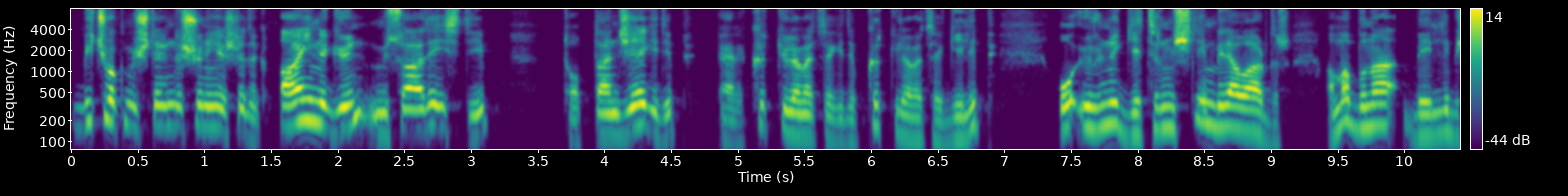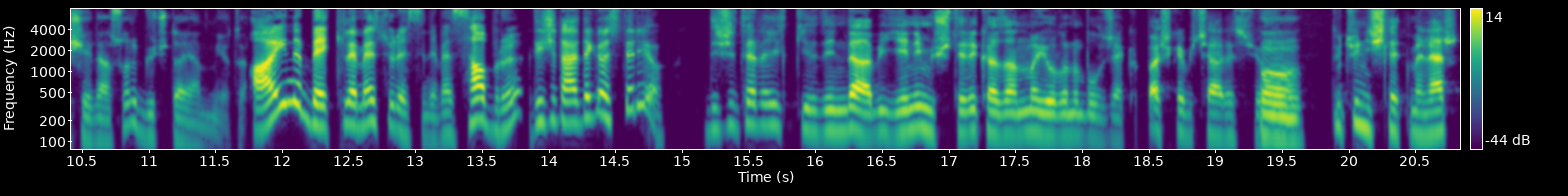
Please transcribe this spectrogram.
birçok müşterimde şunu yaşadık. Aynı gün müsaade isteyip toptancıya gidip yani 40 kilometre gidip 40 kilometre gelip o ürünü getirmişliğim bile vardır. Ama buna belli bir şeyden sonra güç dayanmıyor. tabii. Aynı bekleme süresini ve sabrı dijitalde gösteriyor. Dijitale ilk girdiğinde abi yeni müşteri kazanma yolunu bulacak. Başka bir çaresi yok. Hı. Bütün işletmeler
